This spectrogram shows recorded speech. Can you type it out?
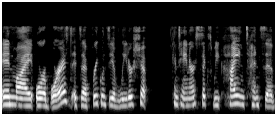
in my Ouroboros, it's a frequency of leadership container, six week, high intensive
